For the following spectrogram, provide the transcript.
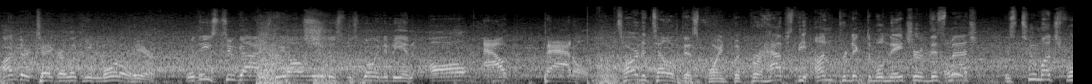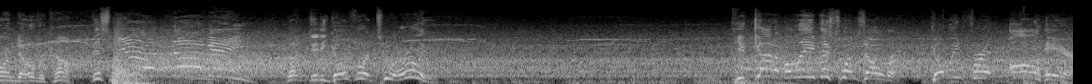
Undertaker looking mortal here. With these two guys, we all knew this was going to be an all-out battle. It's hard to tell at this point, but perhaps the unpredictable nature of this Oh. match is too much for him to overcome. This Uranage! But did he go for it too early? You gotta believe this one's over. Going for it all here.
